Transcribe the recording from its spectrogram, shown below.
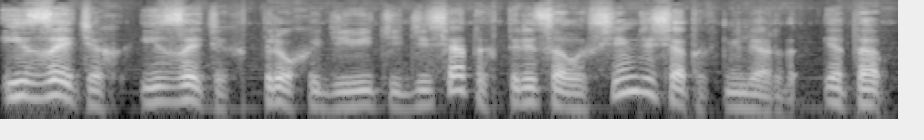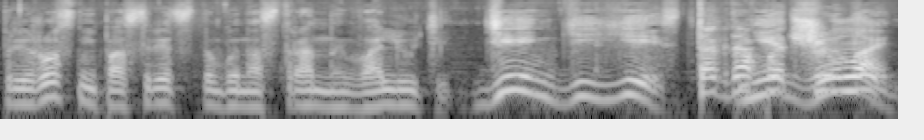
из этих, из этих 3,9, 3,7 миллиарда это прирост непосредственно в иностранной валюте. Деньги есть, Тогда нет почему, желания.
